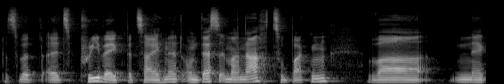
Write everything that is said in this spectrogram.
Das wird als Pre-Bake bezeichnet. Und das immer nachzubacken war eine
